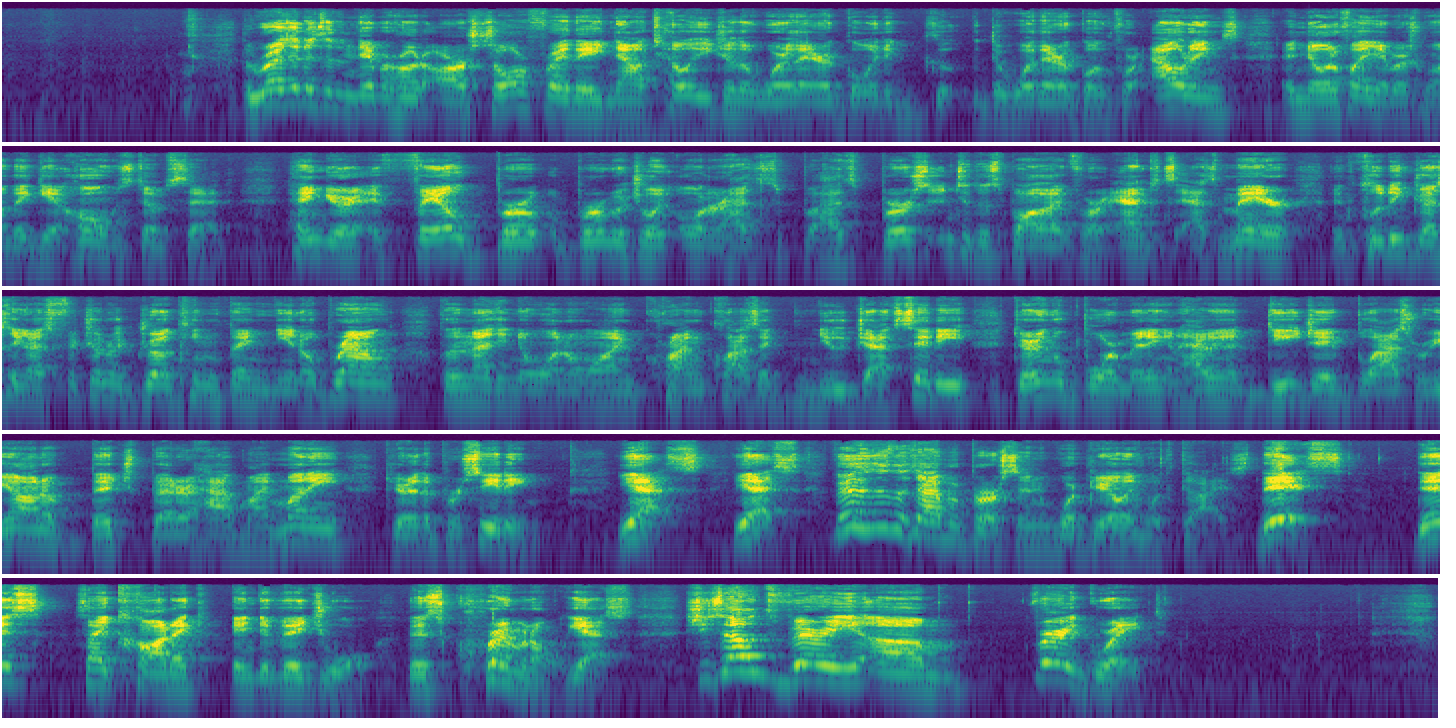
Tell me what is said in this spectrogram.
The residents of the neighborhood are so afraid they now tell each other where they are going to go, where they are going for outings and notify neighbors when they get home. Stubbs said. Henyard, a failed bur- burger joint owner, has has burst into the spotlight for antics as mayor, including dressing as fictional drug kingpin Nino Brown for the 1901 crime classic New Jack City during a board meeting and having a DJ blast Rihanna "Bitch Better Have My Money" during the proceeding. Yes, yes, this is the type of person we're dealing with, guys. This this psychotic individual, this criminal, yes. She sounds very, um, very great.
